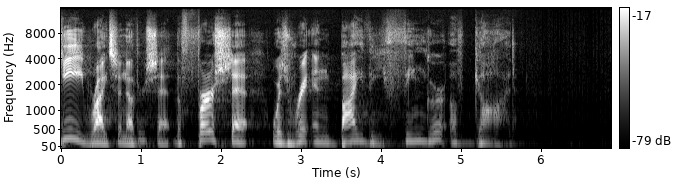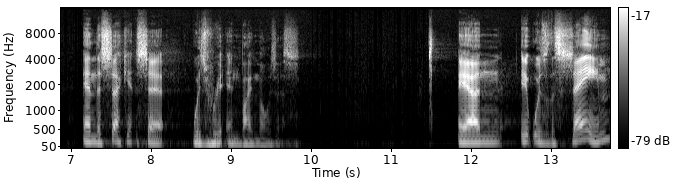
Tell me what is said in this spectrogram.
he writes another set. The first set was written by the finger of God, and the second set was written by Moses. And it was the same.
